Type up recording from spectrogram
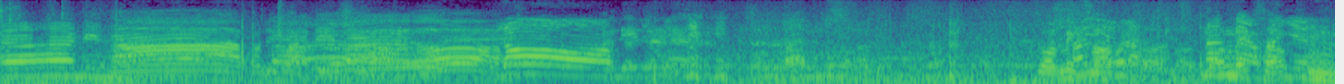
อ่าดีมากปฏิบัติดีใช่รอนี่แหละร้อนไหมครับร้อนไหมครับอืม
